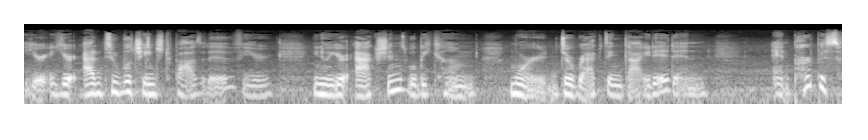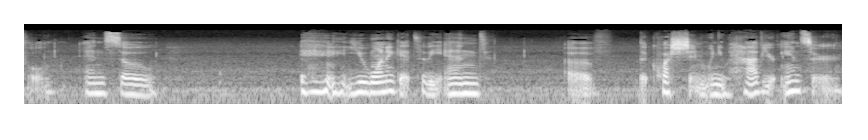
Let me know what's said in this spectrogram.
your your attitude will change to positive. Your you know, your actions will become more direct and guided and and purposeful. And so you want to get to the end of the question when you have your answer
